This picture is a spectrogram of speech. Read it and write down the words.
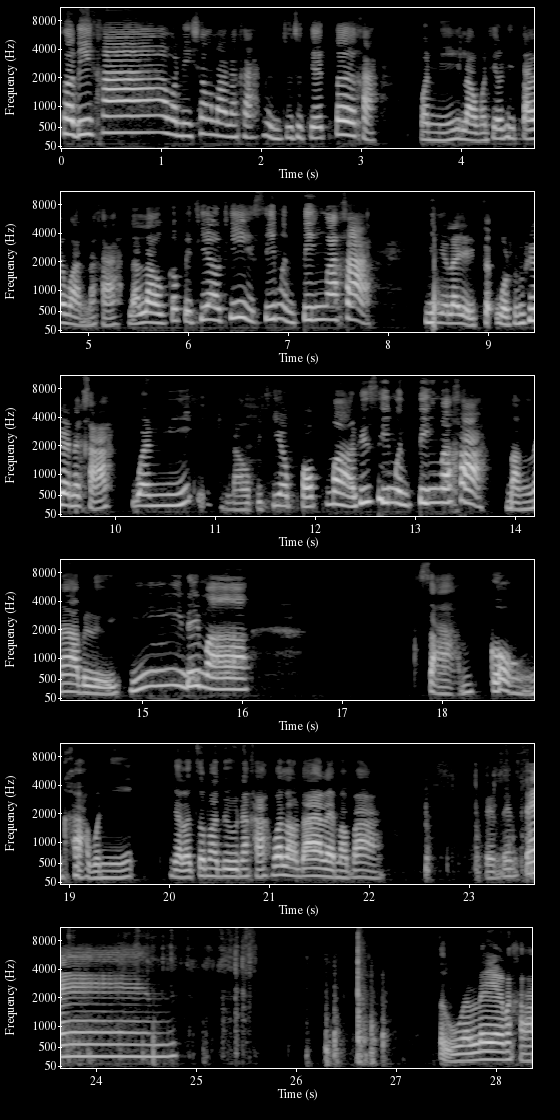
สวัสดีค่ะ วันนี้ช่องเรานะคะหนึ่งจูทูเกเตอร์ค่ะ วันนี้เรามาเที่ยวที่ไต้หวันนะคะ แล้วเราก็ไปเที่ยวที่ซีเหมือนติงมาค่ะ มีอะไรอยากจะอวดเพื่อนๆนะคะ วันนี้เราไปเที่ยวป๊อปมาที่ซีเหมือนติงมาค่ะบังหน้าไปเลยนี่ได้มาสามกล่องค่ะ วันนี้ เดี๋ยวเราจะมาดูนะคะ ว่าเราได้อะไรมาบ้างเต้นเต้นเต้นตัวแรกนะคะ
